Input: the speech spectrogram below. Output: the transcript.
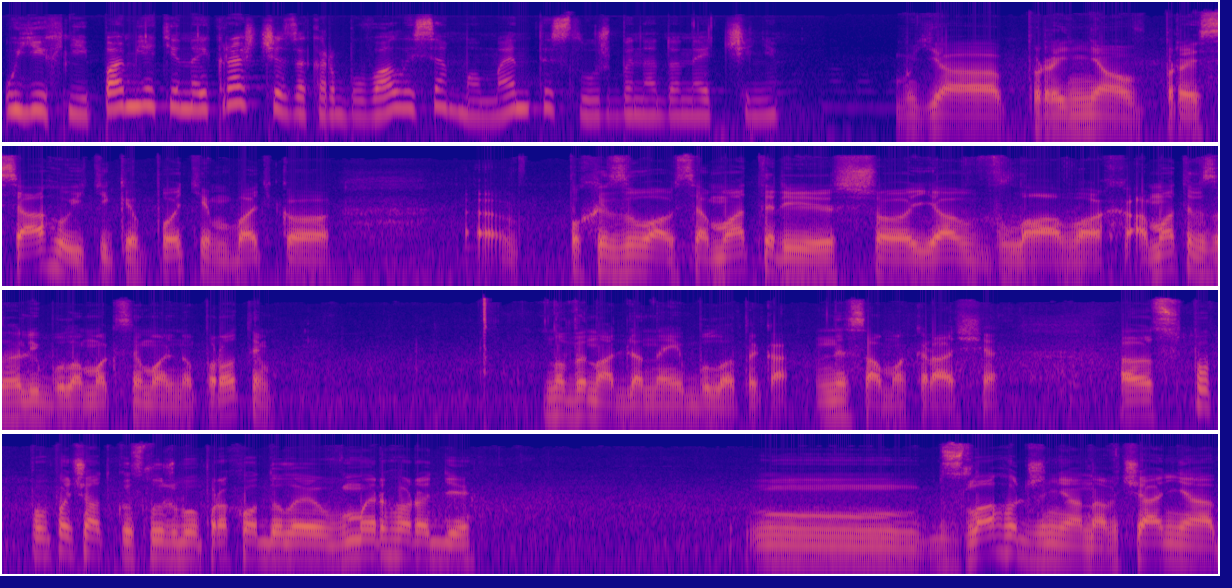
У їхній пам'яті найкраще закарбувалися моменти служби на Донеччині. Я прийняв присягу, і тільки потім батько похизувався матері, що я в лавах. А мати взагалі була максимально проти. Новина для неї була така, не сама краща. Е, по початку службу проходили в Миргороді. Злагодження, навчання,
